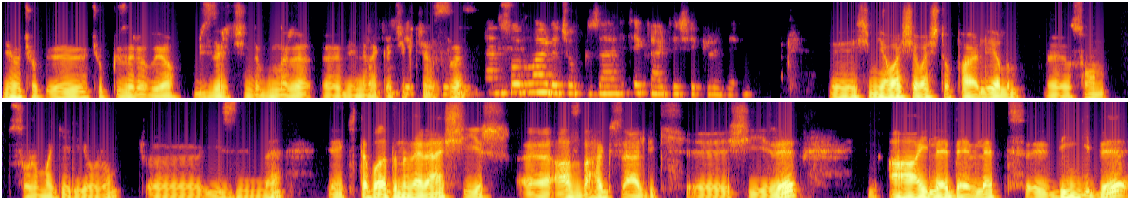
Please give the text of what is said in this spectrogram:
Ya çok e, çok güzel oluyor bizler için de bunları e, dinlemek Çok açıkçası. Yani sorular da çok güzeldi. Tekrar teşekkür ederim. E, şimdi yavaş yavaş toparlayalım. E, son soruma geliyorum e, izninle. E, kitaba adını veren şiir e, Az Daha Güzeldik e, şiiri aile, devlet, e, din gibi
